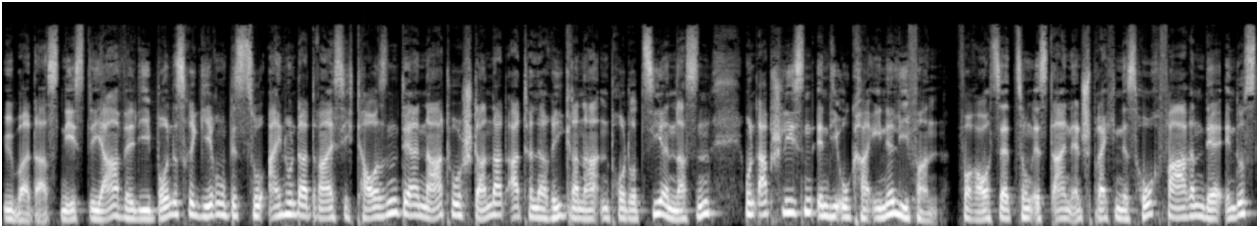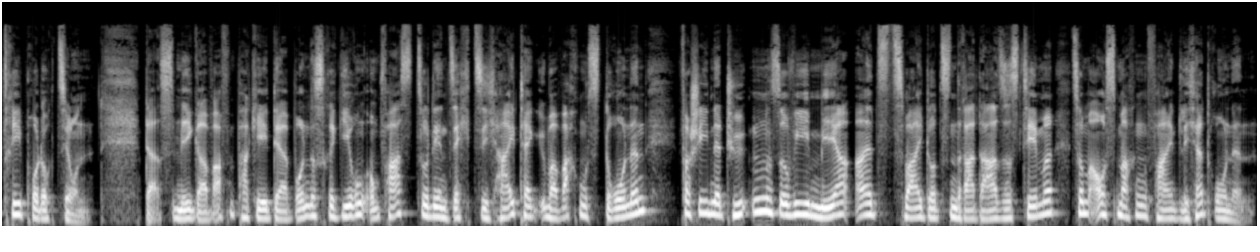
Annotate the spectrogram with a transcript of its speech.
Über das nächste Jahr will die Bundesregierung bis zu 130.000 der NATO-Standard-Artilleriegranaten produzieren lassen und abschließend in die Ukraine liefern. Voraussetzung ist ein entsprechendes Hochfahren der Industrieproduktion. Das Mega-Waffenpaket der Bundesregierung umfasst zu den 60 Hightech-Überwachungsdrohnen verschiedene Typen sowie mehr als zwei Dutzend Radarsysteme zum Ausmachen feindlicher Drohnen.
